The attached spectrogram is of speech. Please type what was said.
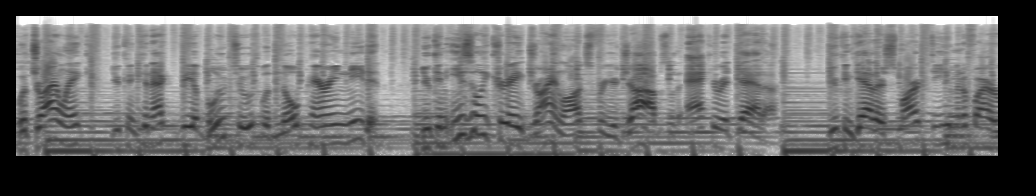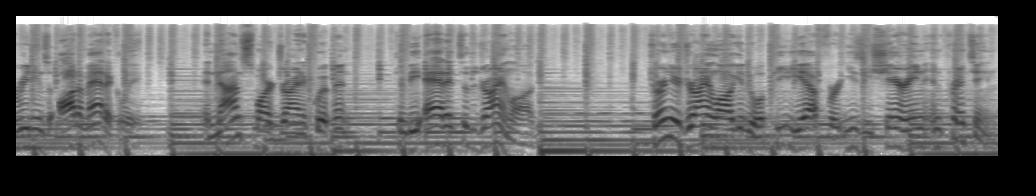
With DryLink, you can connect via Bluetooth with no pairing needed. You can easily create drying logs for your jobs with accurate data. You can gather smart dehumidifier readings automatically, and non-smart drying equipment can be added to the drying log. Turn your drying log into a PDF for easy sharing and printing.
